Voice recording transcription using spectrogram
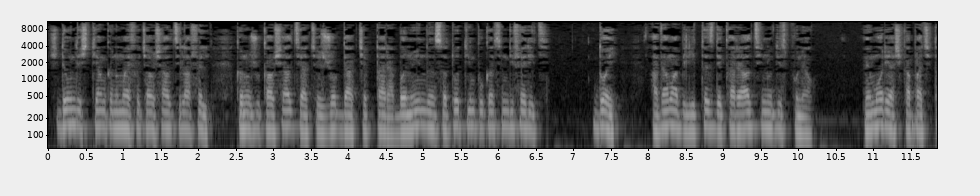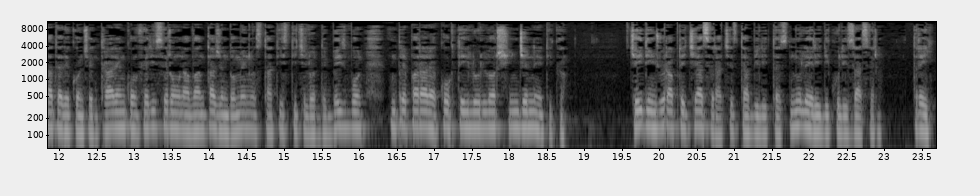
Și de unde știam că nu mai făceau și alții la fel, că nu jucau și alții acest joc de acceptare, bănuind însă tot timpul că sunt diferiți. 2. Aveam abilități de care alții nu dispuneau. Memoria și capacitatea de concentrare îmi conferiseră un avantaj în domeniul statisticilor de baseball, în prepararea cocktailurilor și în genetică. Cei din jur apreciaseră aceste abilități, nu le ridiculizaseră. 3.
